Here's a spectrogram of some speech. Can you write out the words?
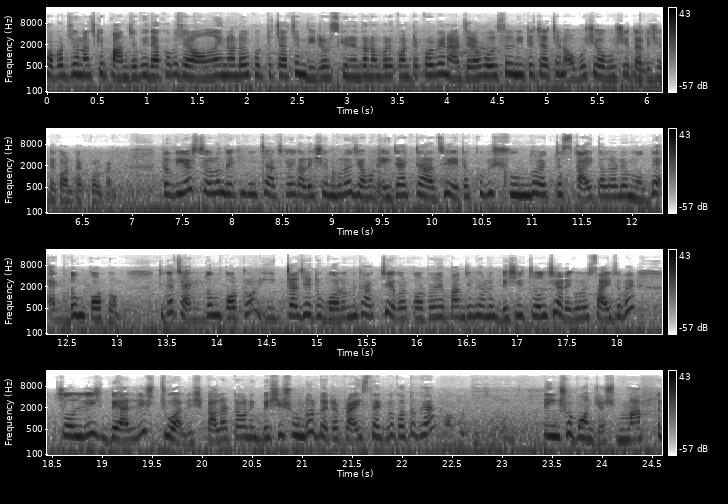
সবার জন্য আজকে পাঞ্জাবি দেখাবো। যারা অনলাইন অর্ডার করতে চাচ্ছেন ভিডিওর স্ক্রিনে দেওয়া নম্বরে কন্ট্যাক্ট করবেন। আর যারা হোলসেল নিতে চাচ্ছেন অবশ্যই অবশ্যই তাদের সাথে কন্ট্যাক্ট করবেন। তো ভিয়ার্স চলুন দেখে নিচ্ছি আজকের কালেকশনগুলো যেমন এইটা একটা আছে এটা খুবই সুন্দর একটা স্কাই কালারের মধ্যে একদম কটন ঠিক আছে? একদম কটন ঈদটা যেহেতু গরমে থাকছে এবার কটনের পাঞ্জাবি অনেক বেশি চলছে আর এগুলোর সাইজ হবে চল্লিশ, বিয়াল্লিশ, চুয়াল্লিশ। কালারটা অনেক বেশি সুন্দর, তো এটার প্রাইস থাকবে কত ভাইয়া? তিনশো পঞ্চাশ মাত্র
